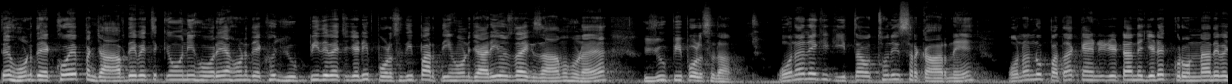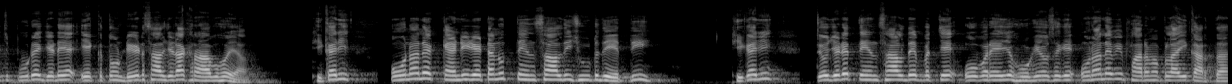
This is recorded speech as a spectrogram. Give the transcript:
ਤੇ ਹੁਣ ਦੇਖੋ ਇਹ ਪੰਜਾਬ ਦੇ ਵਿੱਚ ਕਿਉਂ ਨਹੀਂ ਹੋ ਰਿਹਾ? ਹੁਣ ਦੇਖੋ ਯੂਪੀ ਦੇ ਵਿੱਚ ਜਿਹੜੀ ਪੁਲਿਸ ਦੀ ਭਰਤੀ ਹੋਣ ਜਾ ਰਹੀ ਹੈ ਉਸ ਦਾ ਐਗਜ਼ਾਮ ਹੋਣਾ ਹੈ ਯੂਪੀ ਪੁਲਿਸ ਦਾ। ਉਹਨਾਂ ਨੇ ਕੀ ਕੀਤਾ? ਉੱਥੋਂ ਦੀ ਸਰਕਾਰ ਨੇ ਉਹਨਾਂ ਨੂੰ ਪਤਾ ਕੈਂਡੀਡੇਟਾਂ ਦੇ ਜਿਹੜੇ ਕਰੋਨਾ ਦੇ ਵਿੱਚ ਪੂਰੇ ਜਿਹੜੇ ਆ, ਇੱਕ ਤੋਂ ਡੇਢ ਸਾਲ ਜਿਹੜਾ ਖਰਾਬ ਹੋਇਆ। ਠੀਕ ਹੈ ਜੀ? ਉਹਨਾਂ ਨੇ ਕੈਂਡੀਡੇਟਾਂ ਨੂੰ 3 ਸਾਲ ਦੀ ਛੂਟ ਦੇ ਦਿੱਤੀ। ਠੀਕ ਹੈ ਜੀ? ਤੇ ਉਹ ਜਿਹੜੇ 3 ਸਾਲ ਦੇ ਬੱਚੇ ਓਵਰ ਏਜ ਹੋ ਗਏ ਹੋ ਸੀਗੇ, ਉਹਨਾਂ ਨੇ ਵੀ ਫਾਰਮ ਅਪਲਾਈ ਕਰਤਾ।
